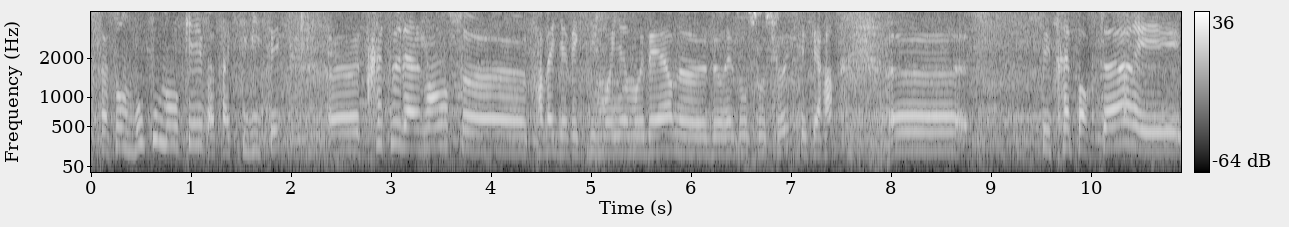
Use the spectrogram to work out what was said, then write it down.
ça semble beaucoup manquer votre activité. Euh, très peu d'agences euh, travaillent avec des moyens modernes euh, de réseaux sociaux, etc. c'est très porteur et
